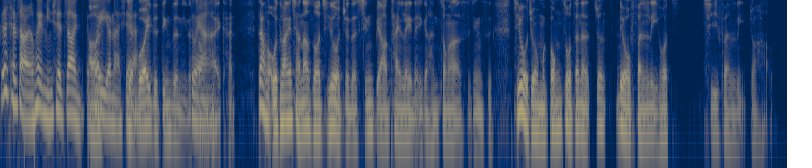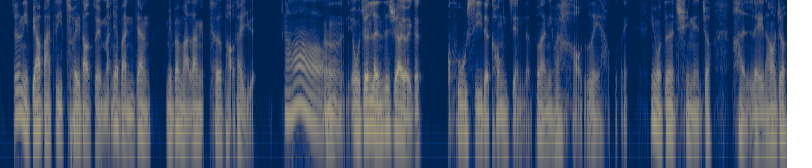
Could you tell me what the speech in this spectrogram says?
可是很少人会明确知道你的会议有哪些、也不会一直盯着你的状态看。啊、但我突然想到说，其实我觉得心不要太累的一个很重要的事情是，其实我觉得我们工作真的就六分力或七分力就好了，就是你不要把自己催到最满，要不然你这样没办法让车跑太远。哦，嗯，我觉得人是需要有一个呼吸的空间的，不然你会好累好累。因为我真的去年就很累，然后就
